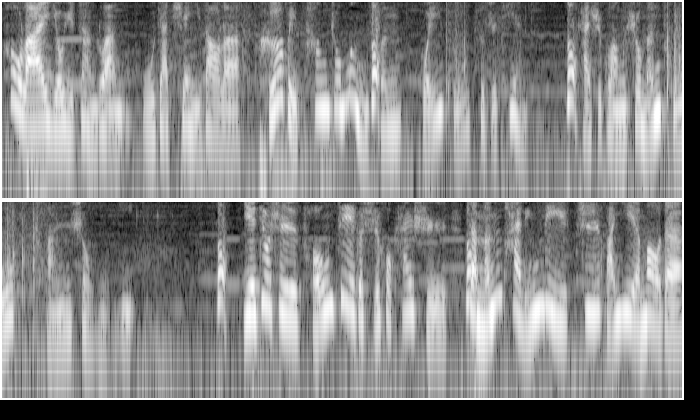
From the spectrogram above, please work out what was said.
后来由于战乱，吴家迁移到了河北沧州孟村回族自治县，开始广收门徒，传授武艺。也就是从这个时候开始，在门派林立、枝繁叶茂的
